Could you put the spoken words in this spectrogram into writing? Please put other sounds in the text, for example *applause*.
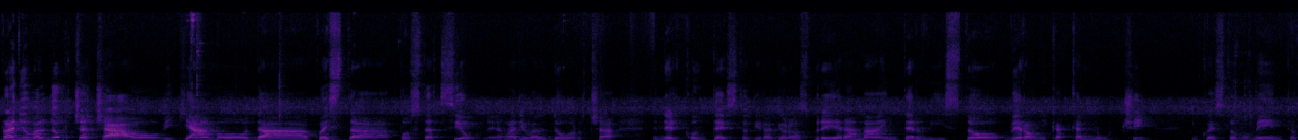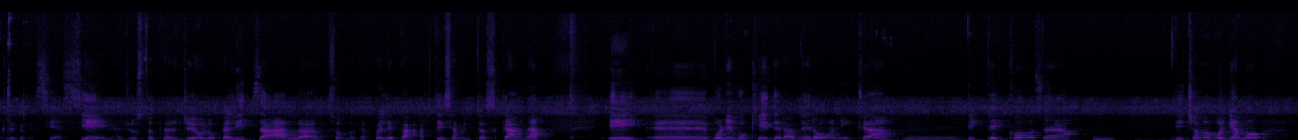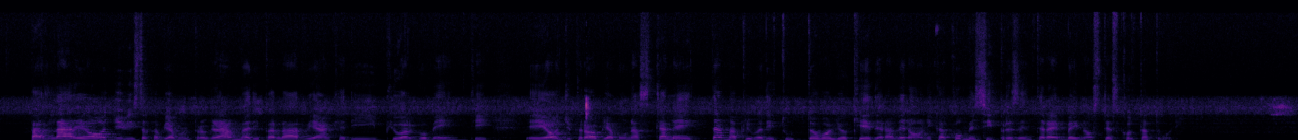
Radio Valdorcia, ciao, vi chiamo da questa postazione, Radio Valdorcia, nel contesto di Radio Rosbrera, ma intervisto Veronica Cannucci, in questo momento credo che sia a Siena, giusto per geolocalizzarla, insomma da quelle parti, siamo in Toscana, e eh, volevo chiedere a Veronica mh, di che cosa, mh, diciamo, vogliamo parlare oggi, visto che abbiamo in programma di parlarvi anche di più argomenti. E oggi però abbiamo una scaletta, ma prima di tutto voglio chiedere a Veronica come si presenterebbe ai nostri ascoltatori.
